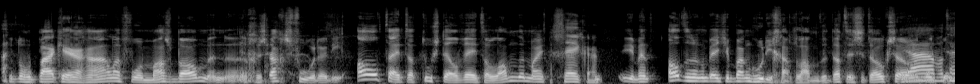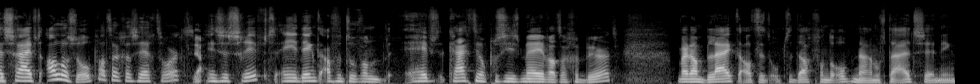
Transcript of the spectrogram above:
moet ik nog een paar keer herhalen voor Masboom. Een, een gezagsvoerder die altijd dat toestel weet te landen. Maar Zeker. je bent altijd nog een beetje bang hoe die gaat landen. Dat is het ook zo. Ja, want je- hij schrijft alles op wat er gezegd wordt Ja. in zijn schrift. En je denkt af en toe van, heeft, krijgt hij nog precies mee wat er gebeurt? Maar dan blijkt altijd op de dag van de opname of de uitzending...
